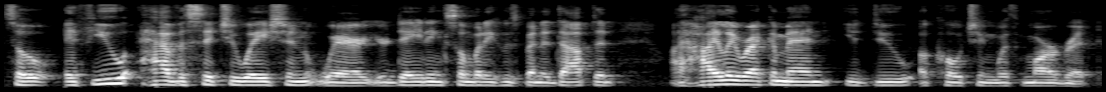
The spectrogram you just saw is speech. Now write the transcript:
So if you have a situation where you're dating somebody who's been adopted, I highly recommend you do a coaching with Margaret.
